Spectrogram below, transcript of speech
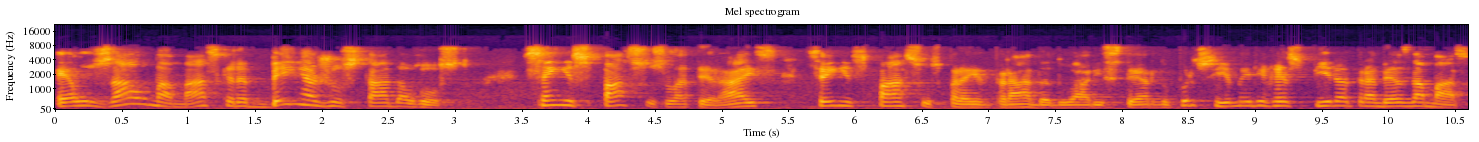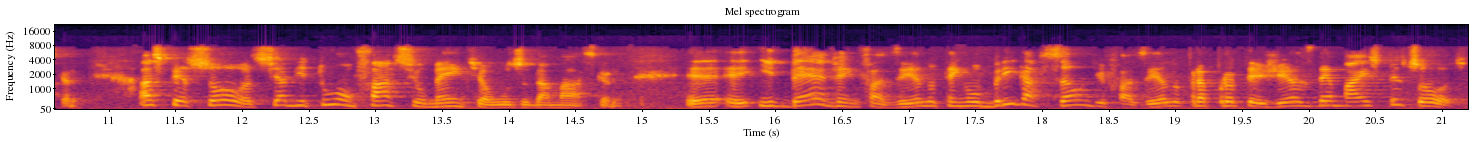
é usar uma máscara bem ajustada ao rosto, sem espaços laterais, sem espaços para a entrada do ar externo por cima, ele respira através da máscara. As pessoas se habituam facilmente ao uso da máscara. É, é, e devem fazê-lo, têm obrigação de fazê-lo para proteger as demais pessoas.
